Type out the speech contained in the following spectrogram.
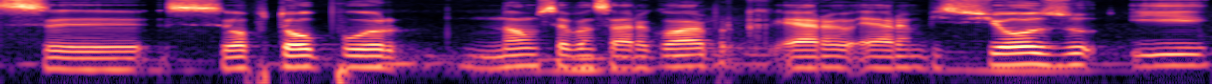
se, se optou por não se avançar agora porque era, era ambicioso e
